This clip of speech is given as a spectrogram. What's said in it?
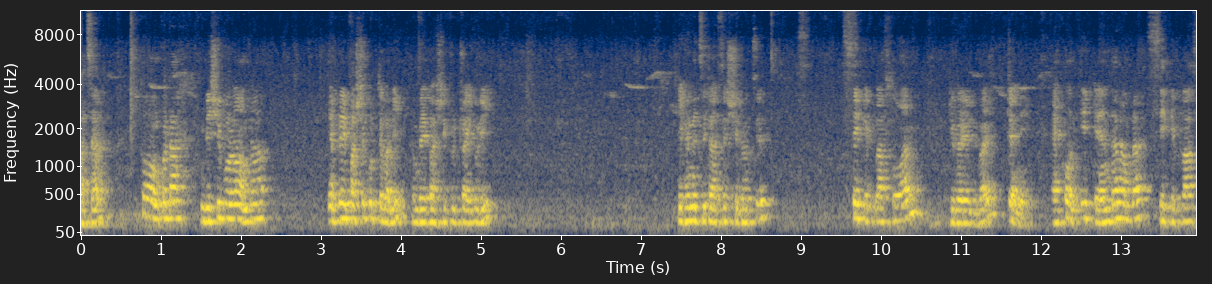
আচ্ছা তো অঙ্কটা বেশি বড় আমরা এবার এই পাশে করতে পারি। আমরা এই পাশে একটু ট্রাই করি। এখানে যেটা আছে সেটা হচ্ছে sec A plus one divided by tan এখন এই টেন দ্বারা আমরা সেকে প্লাস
